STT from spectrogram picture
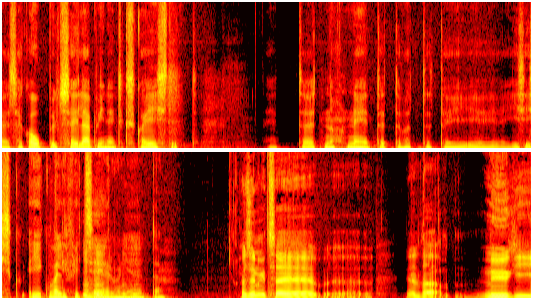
ja see kaup üldse ei läbi näiteks ka Eestit. et, et noh, need ettevõtted ei, ei siis, ei kvalifitseeru mm -hmm. nii-öelda. ühesõnaga, et see äh, nii-öelda müügi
